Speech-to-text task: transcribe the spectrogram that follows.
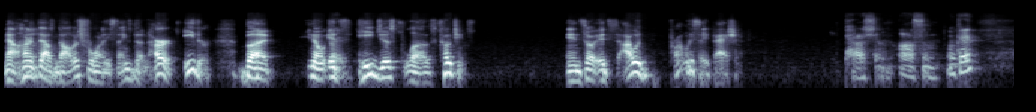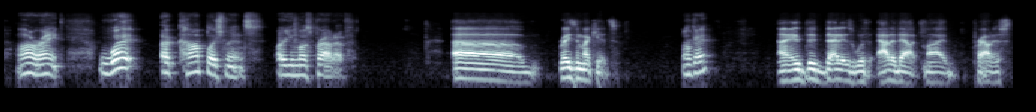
Now, hundred thousand dollars for one of these things doesn't hurt either, but you know, it's he just loves coaching, and so it's I would probably say passion. Passion, awesome. Okay, all right. What accomplishments are you most proud of? Uh, raising my kids. Okay. I did. That is without a doubt my proudest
